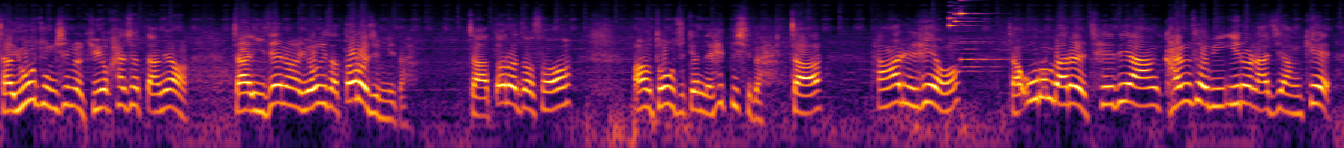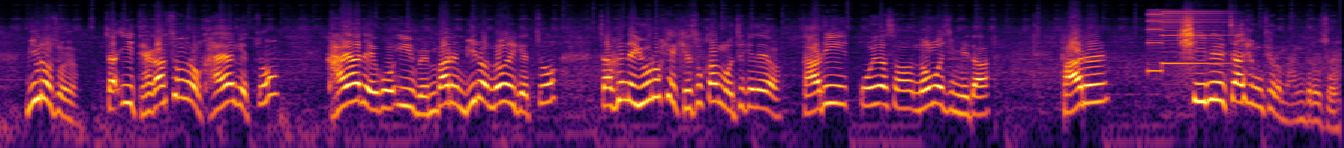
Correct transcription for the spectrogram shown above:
자 요 중심을 기억하셨다면 자 이제는 여기서 떨어집니다. 자 떨어져서 아 더워 죽겠네. 햇빛이다. 자 항아리를 해요. 자 오른발을 최대한 간섭이 일어나지 않게 밀어줘요. 자 이 대각선으로 가야겠죠? 가야 되고 이 왼발을 밀어 넣어야겠죠? 자 근데 이렇게 계속 가면 어떻게 돼요? 다리 꼬여서 넘어집니다. 발을 11자 형태로 만들어줘요.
